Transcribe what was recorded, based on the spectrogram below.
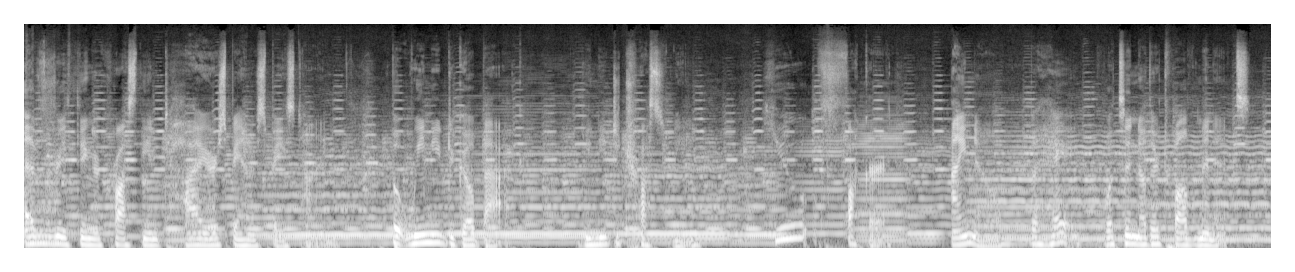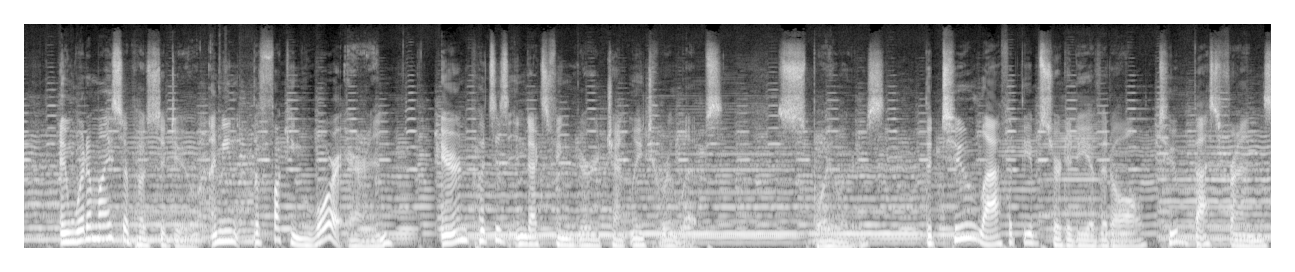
everything across the entire span of space time. But we need to go back. You need to trust me. You fucker. I know, but hey, what's another 12 minutes? And what am I supposed to do? I mean, the fucking war, Aaron. Aaron puts his index finger gently to her lips. Spoilers. The two laugh at the absurdity of it all. Two best friends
